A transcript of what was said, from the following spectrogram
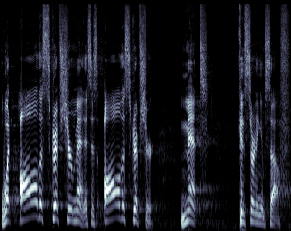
what all the scripture meant. It says, all the scripture meant concerning himself.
